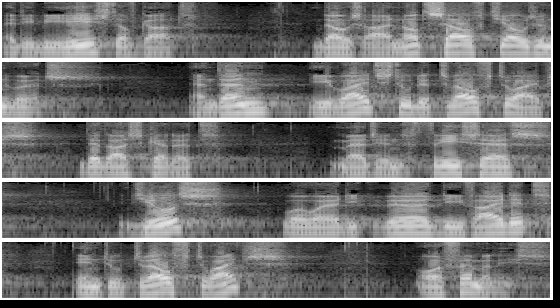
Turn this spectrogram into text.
at the behest of God. Those are not self chosen words. And then he writes to the twelve tribes that are scattered. Imagine 3 says, Jews were, were divided into 12 tribes or families.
